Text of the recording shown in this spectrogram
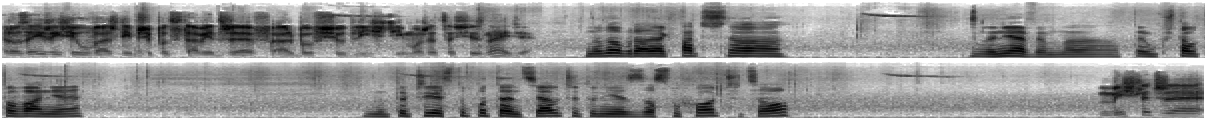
Rozejrzyj się uważnie przy podstawie drzew albo wśród liści, może coś się znajdzie. No dobra, ale jak patrzysz na. No nie wiem, na to ukształtowanie. No to czy jest tu potencjał? Czy tu nie jest za sucho, czy co? Myślę, że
